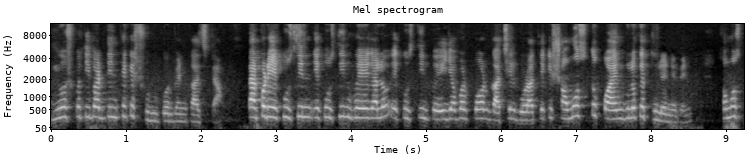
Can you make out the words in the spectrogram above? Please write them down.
বৃহস্পতিবার দিন থেকে শুরু করবেন কাজটা। তারপরে একুশ দিন একুশ দিন হয়ে গেল। একুশ দিন হয়ে যাবার পর গাছের গোড়া থেকে সমস্ত কয়েনগুলোকে তুলে নেবেন। সমস্ত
